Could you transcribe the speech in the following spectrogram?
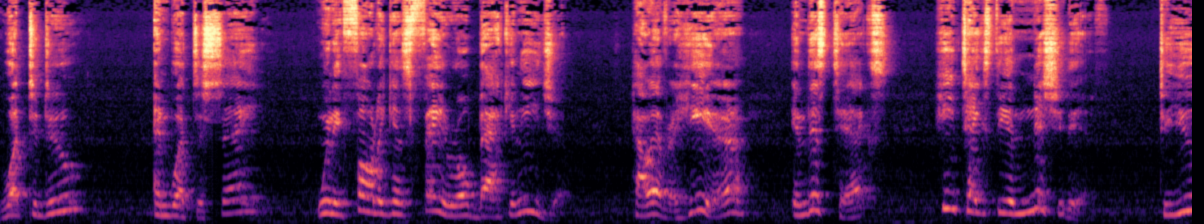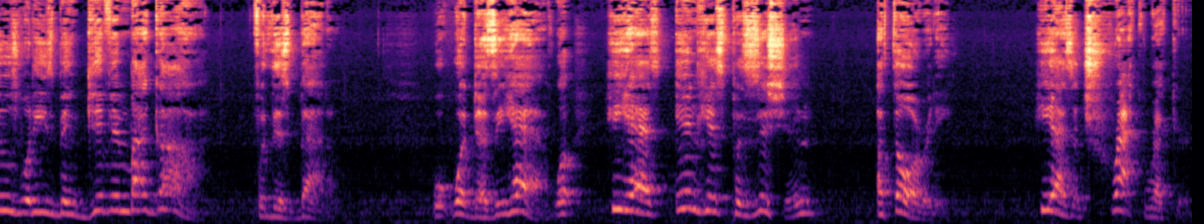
what to do and what to say when he fought against Pharaoh back in Egypt. However, here in this text, he takes the initiative to use what he's been given by God for this battle. Well, what does he have? Well, he has in his position authority. He has a track record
